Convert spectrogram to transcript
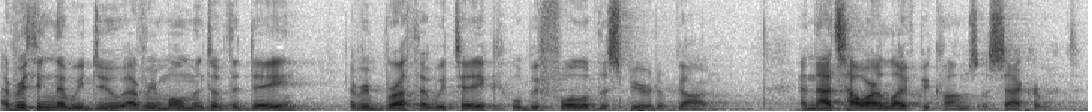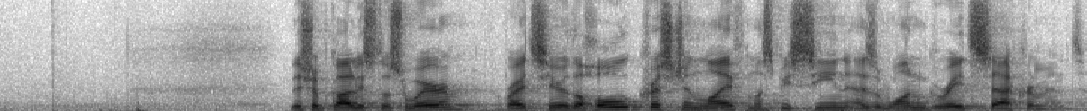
everything that we do, every moment of the day, every breath that we take, will be full of the Spirit of God and that's how our life becomes a sacrament. Bishop Kallistos Ware writes here the whole Christian life must be seen as one great sacrament,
